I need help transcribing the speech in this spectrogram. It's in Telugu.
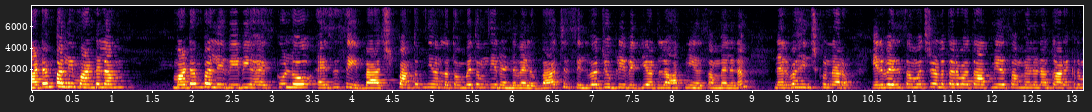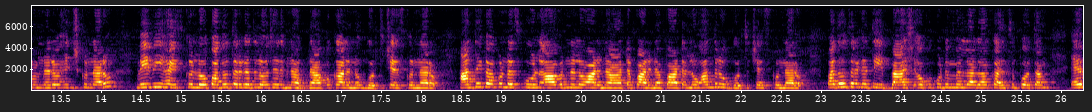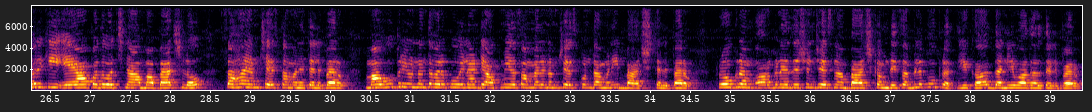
మఠంపల్లి మండలం మఠంపల్లి వివి హై స్కూల్లో ఎస్ఎస్సి బ్యాచ్ పంతొమ్మిది వందల తొంభై తొమ్మిది రెండు వేలు బ్యాచ్ సిల్వర్ జూబ్లీ విద్యార్థుల ఆత్మీయ సమ్మేళనం నిర్వహించుకున్నారు. ఇరవై ఐదు సంవత్సరాల తర్వాత ఆత్మీయ సమ్మేళన కార్యక్రమం నిర్వహించుకున్నారు. వివి హై స్కూల్లో పదో తరగతిలో చదివిన జ్ఞాపకాలను గుర్తు చేసుకున్నారు. అంతేకాకుండా స్కూల్ ఆవరణలో ఆడిన ఆట పాడిన పాటలను అందరూ గుర్తు చేసుకున్నారు. పదో తరగతి బ్యాచ్ ఒక కుటుంబంలాగా కలిసిపోతాం. ఎవరికి ఏ ఆపద వచ్చినా మా బ్యాచ్లో సహాయం చేస్తామని తెలిపారు. మా ఊపిరి ఉన్నంత వరకు ఇలాంటి ఆత్మీయ సమ్మేళనం చేసుకుంటామని బ్యాచ్ తెలిపారు. ప్రోగ్రామ్ ఆర్గనైజేషన్ చేసిన బ్యాచ్ కమిటీ సభ్యులకు ప్రత్యేక ధన్యవాదాలు తెలిపారు.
